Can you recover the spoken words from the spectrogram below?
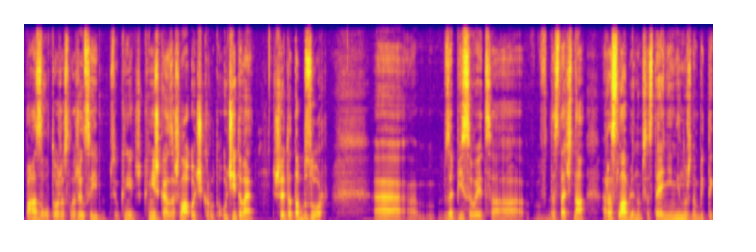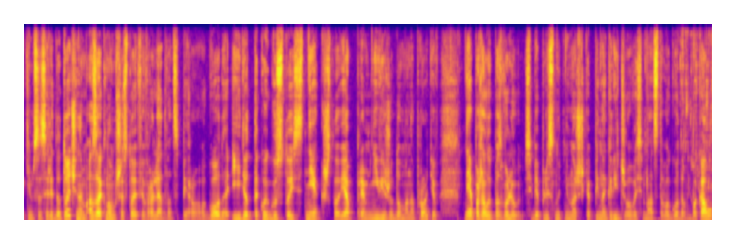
пазл тоже сложился, и книж книжка зашла очень круто. Учитывая, что этот обзор записывается в достаточно расслабленном состоянии, не нужно быть таким сосредоточенным, а за окном 6 февраля 2021 года, и идет такой густой снег, что я прям не вижу дома напротив, я, пожалуй, позволю себе плеснуть немножечко Пина Гриджио 18 года в бокал.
